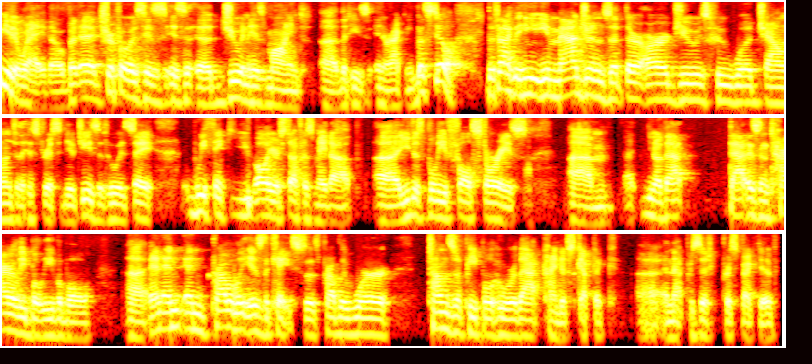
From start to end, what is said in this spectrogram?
either way, though, but uh, Trypho is his is a Jew in his mind uh, that he's interacting. But still, the fact that he imagines that there are Jews who would challenge the historicity of Jesus, who would say, "We think you all your stuff is made up. Uh, you just believe false stories." Um, you know that that is entirely believable, uh, and and and probably is the case. So there's probably were tons of people who were that kind of skeptic uh, and that perspective.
